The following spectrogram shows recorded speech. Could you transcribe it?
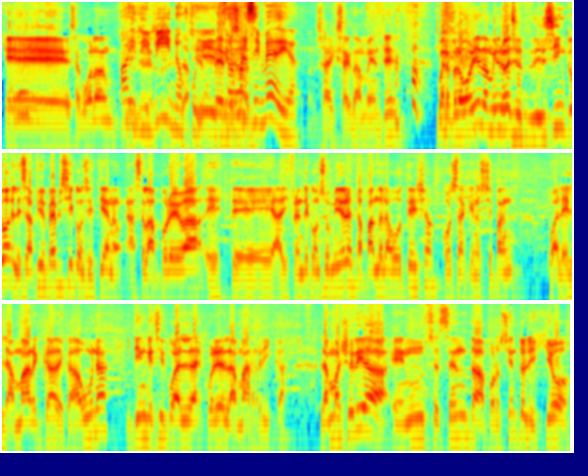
Eh, ¿Se acuerdan? Ay, El divino, desafío Juli. Pepsi. Sorpresa y media. O sea, exactamente. bueno, pero volviendo a 1975, el desafío Pepsi consistía en hacer la prueba este, a diferentes consumidores tapando las botellas, cosa que no sepan cuál es la marca de cada una y tienen que decir cuál era la más rica. La mayoría, en un 60%, eligió,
